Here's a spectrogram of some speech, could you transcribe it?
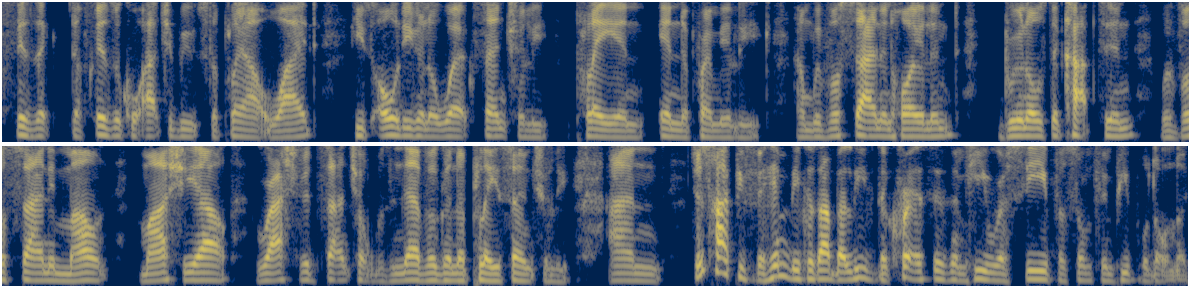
physic the physical attributes to play out wide, he's only going to work centrally playing in the Premier League. And with us signing Højlund, Bruno's the captain. With us signing Mount, Martial, Rashford, Sancho was never going to play centrally. And just happy for him because I believe the criticism he received for something people don't know,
